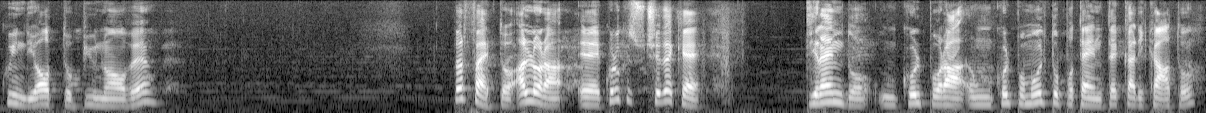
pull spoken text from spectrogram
Quindi 8 più 9. Perfetto. Allora, eh, quello che succede è che ti rendo un colpo, un colpo molto potente, caricato.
